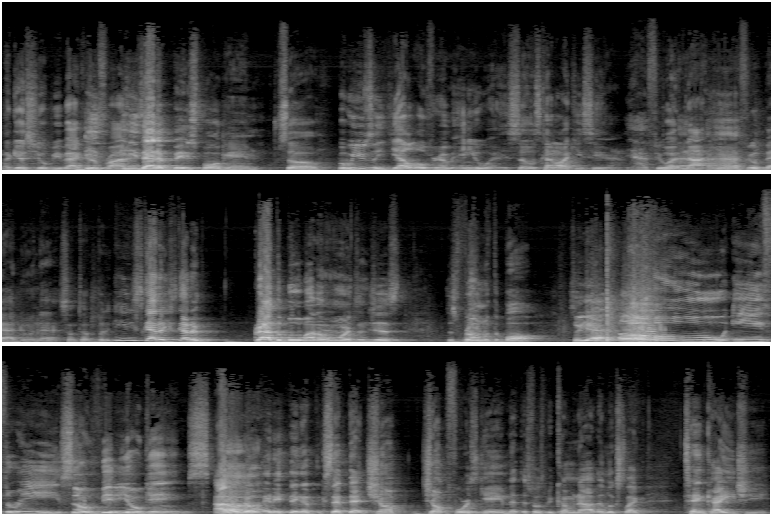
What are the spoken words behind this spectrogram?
I guess you'll be back here He's, Friday. he's at a baseball game, so but we usually yell over him anyway, so it's kind of like he's here. yeah, I feel but bad. not I feel bad doing that sometimes. But he's got to he's got to grab the bull by the horns and just just run with the ball. So yeah. um, Oh, E3. So video games. I don't know Uh, anything except that jump jump force game that they're supposed to be coming out that looks like Tenkaichi,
